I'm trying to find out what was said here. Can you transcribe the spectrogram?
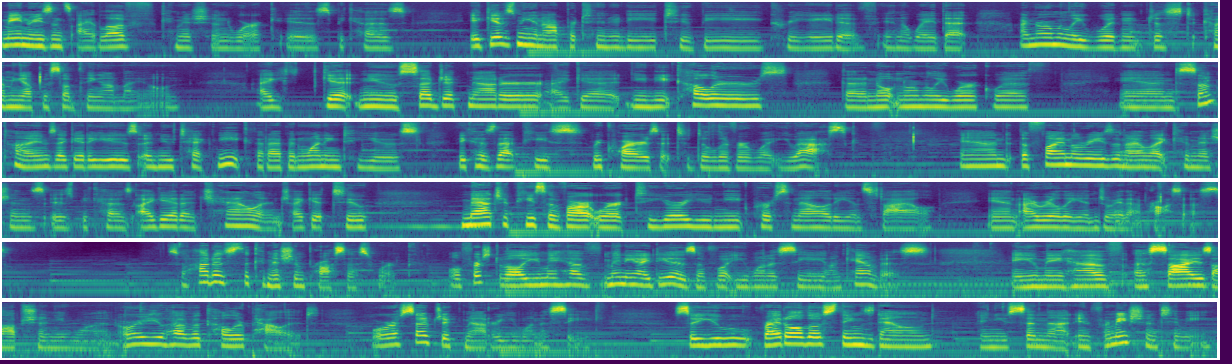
Main reasons I love commissioned work is because it gives me an opportunity to be creative in a way that I normally wouldn't just coming up with something on my own. I get new subject matter, I get unique colors that I don't normally work with, and sometimes I get to use a new technique that I've been wanting to use because that piece requires it to deliver what you ask. And the final reason I like commissions is because I get a challenge. I get to match a piece of artwork to your unique personality and style, and I really enjoy that process. So how does the commission process work? Well, first of all, you may have many ideas of what you want to see on canvas. And you may have a size option you want, or you have a color palette, or a subject matter you want to see. So you write all those things down and you send that information to me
